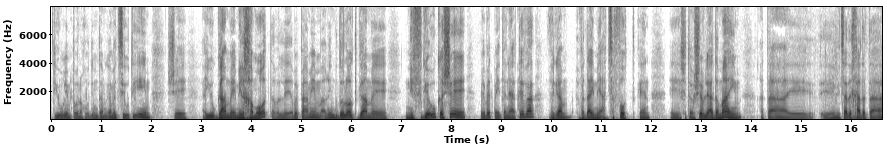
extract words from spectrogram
תיאורים פה, אנחנו יודעים אותם גם מציאותיים, שהיו גם אה, מלחמות, אבל אה, הרבה פעמים ערים גדולות גם אה, נפגעו קשה באמת מאיתני הטבע, וגם ודאי מהצפות, כן? כשאתה יושב ליד המים, אתה, מצד אחד אתה,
